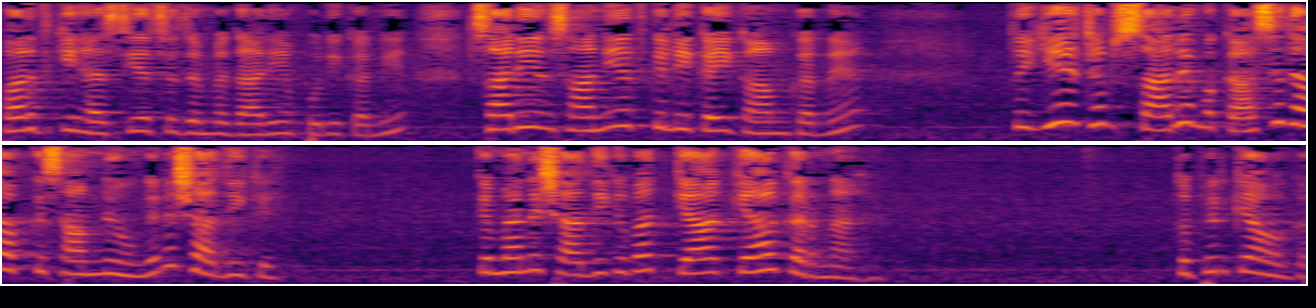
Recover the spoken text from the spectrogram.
فرد کی حیثیت سے ذمہ داریاں پوری کرنی ہے ساری انسانیت کے لیے کئی کام کرنے ہیں۔ تو یہ جب سارے مقاصد آپ کے سامنے ہوں گے نا شادی کے، کہ میں نے شادی کے بعد کیا کیا کرنا ہے، تو پھر کیا ہوگا؟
